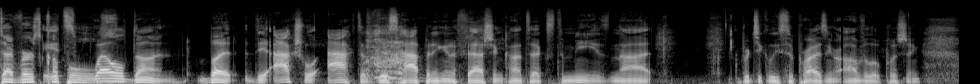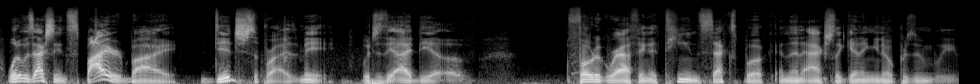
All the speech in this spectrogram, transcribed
diverse couples. it's well done, but the actual act of this happening in a fashion context to me is not particularly surprising or envelope pushing. What it was actually inspired by did surprise me, which is the idea of photographing a teen sex book and then actually getting, you know, presumably,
